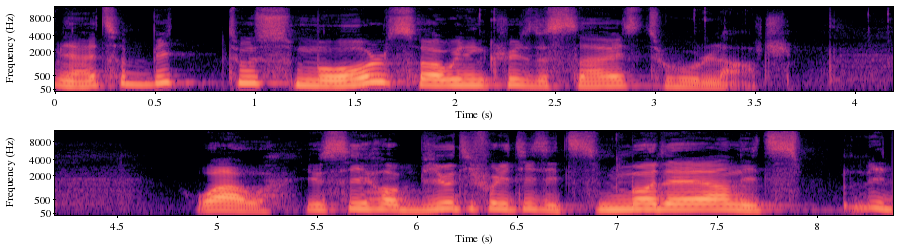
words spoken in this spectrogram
yeah, it's a bit too small, so I will increase the size to large. Wow, you see how beautiful it is. It's modern, it's, it,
